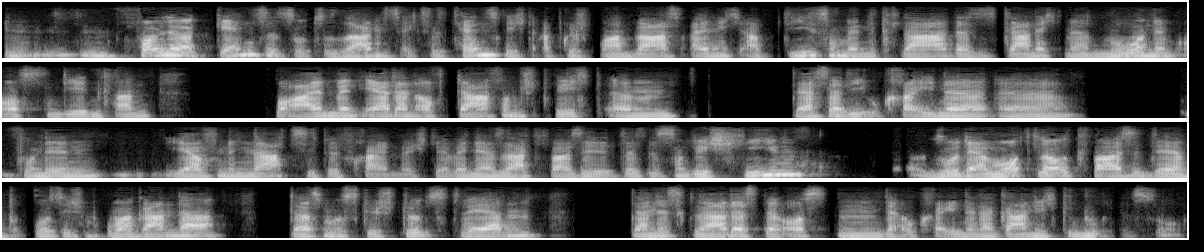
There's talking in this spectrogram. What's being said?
in, in, voller Gänze sozusagen das Existenzrecht abgesprochen, war es eigentlich ab diesem Moment klar, dass es gar nicht mehr nur in dem Osten gehen kann. Vor allem, wenn er dann auch davon spricht, ähm, dass er die Ukraine äh, von den, ja, von den Nazis befreien möchte. Wenn er sagt quasi, das ist ein Regime, so der Wortlaut quasi der russischen Propaganda, das muss gestützt werden, dann ist klar, dass der Osten der Ukraine da gar nicht genug ist. So.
